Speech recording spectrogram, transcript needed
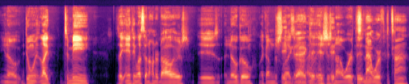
you know, doing like to me, it's like anything less than hundred dollars is a no go. Like I'm just like, uh, Exactly. it's just It- not worth it. it's not worth the time.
